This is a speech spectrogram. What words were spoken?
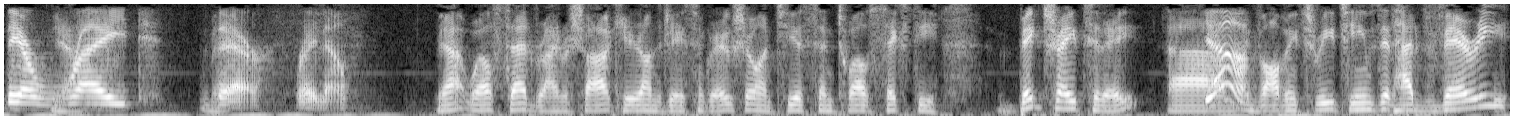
They are yeah. right there right now. Yeah, well said, Ryan Rishaug here on the Jason Gray Show on TSN 1260. Big trade today. Um, yeah. Involving three teams that had very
